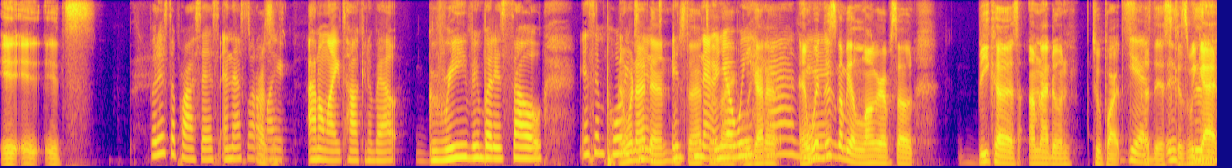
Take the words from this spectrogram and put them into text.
It, it it's But it's a process, and that's what I'm like. I don't like talking about grieving, but it's so it's important. and we're not done. We It's still have not, to, you know, we, we gotta, haven't. and we're, this is gonna be a longer episode because I'm not doing two parts Yes, of this because we got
